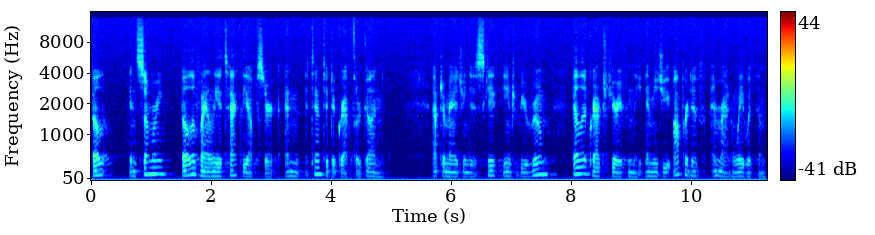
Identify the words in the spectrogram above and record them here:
Bella, in summary, Bella violently attacked the officer and attempted to grab their gun. After managing to escape the interview room, Bella grabbed Jerry from the MEG operative and ran away with him.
